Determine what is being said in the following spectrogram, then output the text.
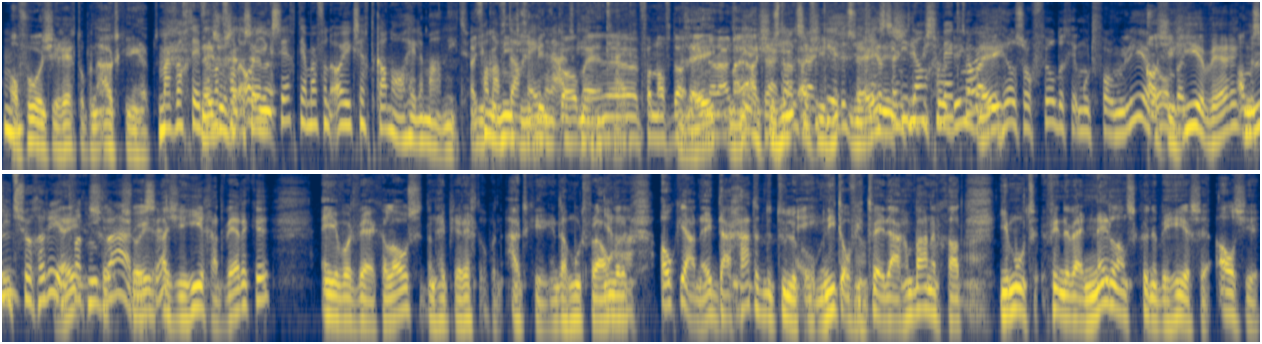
Mm. alvorens je recht op een uitkering hebt. Maar wacht even, nee, want Van Ooyek zegt... Ja, maar Van Ooyek zegt kan al helemaal niet. Ja, vanaf niet dag 1 een uitkering en, krijgen. vanaf dag nee, 1 een maar uitkering als je, dat nee, die dan gewekt dingen waar je heel zorgvuldig in moet formuleren. Als je hier werkt Anders nu, iets suggereert nee, wat niet sorry, waar is. Hè? Als je hier gaat werken en je wordt werkeloos... dan heb je recht op een uitkering. En dat moet veranderen. Ja. Ook ja, nee, daar gaat het natuurlijk om. Niet of je twee dagen een baan hebt gehad. Je moet, vinden wij, Nederlands kunnen beheersen... als je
